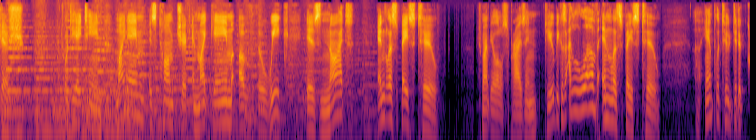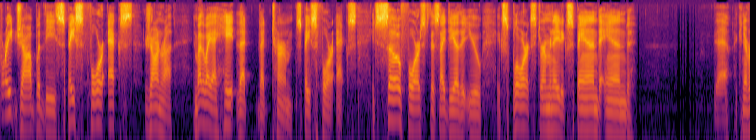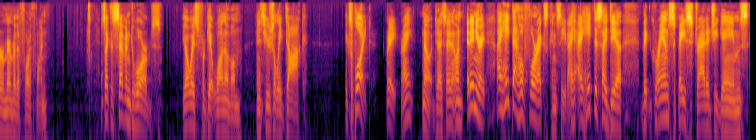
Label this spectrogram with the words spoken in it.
Marchish 2018. My name is Tom Chick, and my game of the week is not Endless Space 2, which might be a little surprising to you because I love Endless Space 2. Uh, Amplitude did a great job with the Space 4X genre. And by the way, I hate that, that term, Space 4X. It's so forced, this idea that you explore, exterminate, expand, and. Yeah, I can never remember the fourth one. It's like the Seven Dwarves. You always forget one of them, and it's usually Doc. Exploit! Right, right? No, did I say that one? At any rate, I hate that whole 4X conceit. I, I hate this idea that grand space strategy games,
